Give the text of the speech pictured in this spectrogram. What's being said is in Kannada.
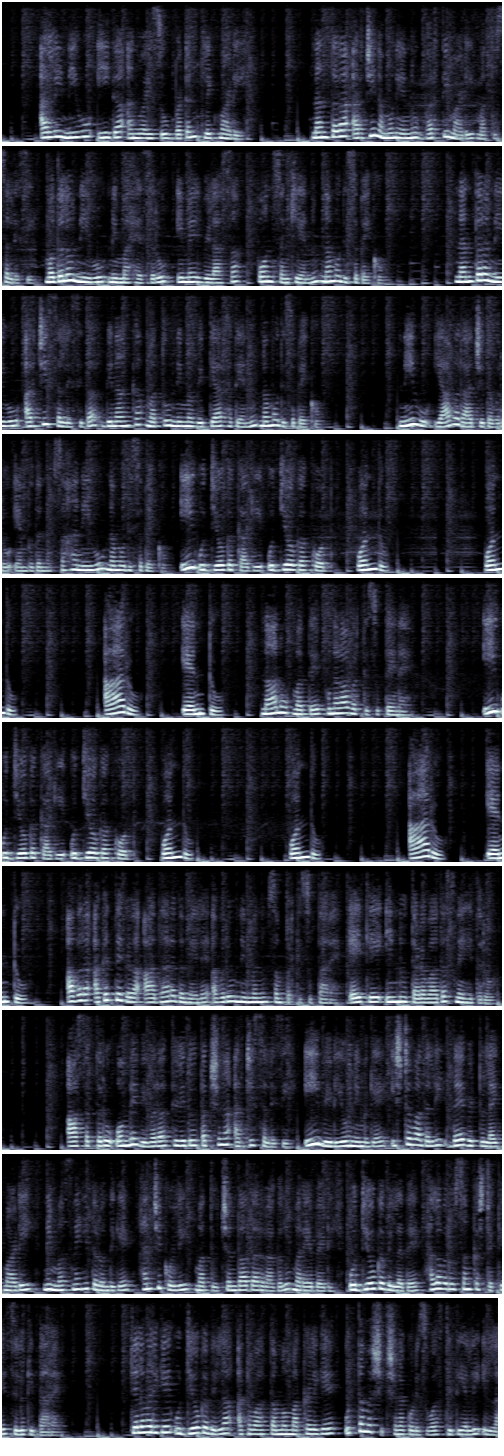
ಅಲ್ಲಿ ನೀವು ಈಗ ಅನ್ವಯಿಸು ಬಟನ್ ಕ್ಲಿಕ್ ಮಾಡಿ. ನಂತರ ಅರ್ಜಿ ನಮೂನೆಯನ್ನು ಭರ್ತಿ ಮಾಡಿ ಮತ್ತು ಸಲ್ಲಿಸಿ. ಮೊದಲು ನೀವು ನಿಮ್ಮ ಹೆಸರು, ಇಮೇಲ್ ವಿಳಾಸ, ಫೋನ್ ಸಂಖ್ಯೆಯನ್ನು ನಮೂದಿಸಬೇಕು. ನಂತರ ನೀವು ಅರ್ಜಿ ಸಲ್ಲಿಸಿದ ದಿನಾಂಕ ಮತ್ತು ನಿಮ್ಮ ವಿದ್ಯಾರ್ಹತೆಯನ್ನು ನಮೂದಿಸಬೇಕು. ನೀವು ಯಾವ ರಾಜ್ಯದವರು ಎಂಬುದನ್ನು ಸಹ ನೀವು ನಮೂದಿಸಬೇಕು. ಈ ಉದ್ಯೋಗಕ್ಕಾಗಿ ಉದ್ಯೋಗ ಕೋಡ್ ಒಂದು ಒಂದು, ಆರು, ಎಂಟು ನಾನು ಮತ್ತೆ ಪುನರಾವರ್ತಿಸುತ್ತೇನೆ. ಈ ಉದ್ಯೋಗಕ್ಕಾಗಿ ಉದ್ಯೋಗ ಕೋಡ್ ಒಂದು ಒಂದು, ಆರು ಎಂಟು. ಅವರ ಅಗತ್ಯಗಳ ಆಧಾರದ ಮೇಲೆ ಅವರು ನಿಮ್ಮನ್ನು ಸಂಪರ್ಕಿಸುತ್ತಾರೆ. ಏಕೆ? ಇನ್ನೂ ತಡವಾದ ಸ್ನೇಹಿತರು. ಆಸಕ್ತರು, ಒಮ್ಮೆ ವಿವರ ತಿಳಿದು ತಕ್ಷಣ ಅರ್ಜಿ ಸಲ್ಲಿಸಿ. ಈ ವಿಡಿಯೋ ನಿಮಗೆ ಇಷ್ಟವಾದಲ್ಲಿ ದಯವಿಟ್ಟು ಲೈಕ್ ಮಾಡಿ, ನಿಮ್ಮ ಸ್ನೇಹಿತರೊಂದಿಗೆ ಹಂಚಿಕೊಳ್ಳಿ ಮತ್ತು ಚಂದಾದಾರರಾಗಲು ಮರೆಯಬೇಡಿ. ಉದ್ಯೋಗವಿಲ್ಲದೆ ಹಲವರು ಸಂಕಷ್ಟಕ್ಕೆ ಸಿಲುಕಿದ್ದಾರೆ. ಕೆಲವರಿಗೆ ಉದ್ಯೋಗವಿಲ್ಲ ಅಥವಾ ತಮ್ಮ ಮಕ್ಕಳಿಗೆ ಉತ್ತಮ ಶಿಕ್ಷಣ ಕೊಡಿಸುವ ಸ್ಥಿತಿಯಲ್ಲಿ ಇಲ್ಲ.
